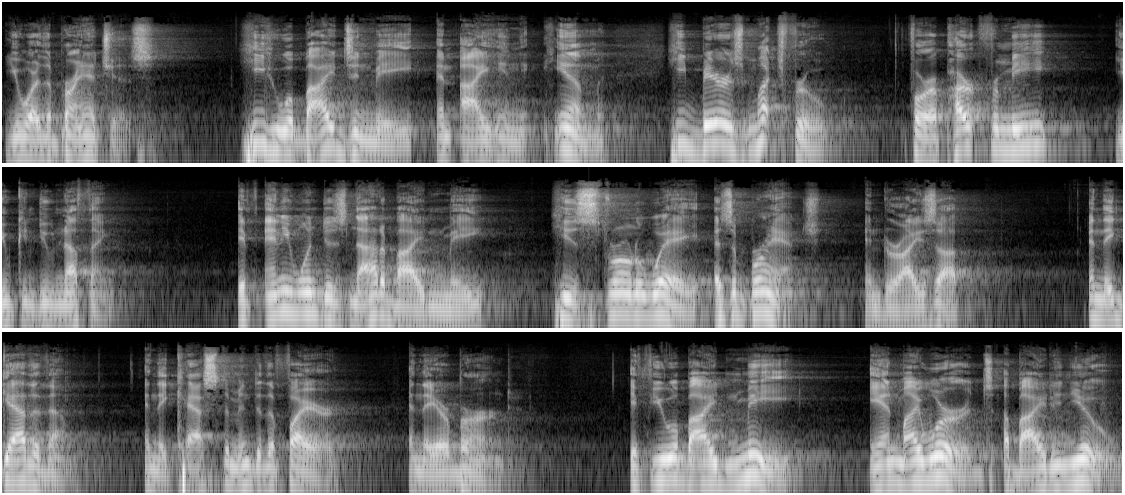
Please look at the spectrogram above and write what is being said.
you are the branches. He who abides in me, and I in him, he bears much fruit. For apart from me, you can do nothing. If anyone does not abide in me, he is thrown away as a branch and dries up. And they gather them and they cast them into the fire and they are burned. If you abide in me and my words abide in you,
